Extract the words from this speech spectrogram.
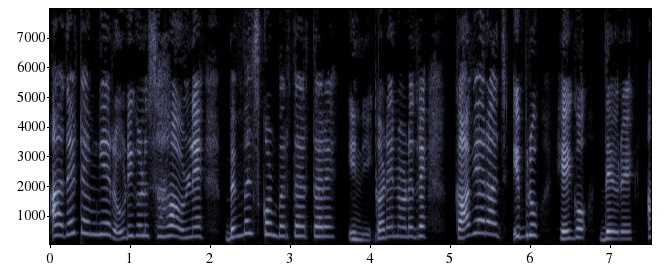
ಅದೇ ಟೈಮ್ಗೆ ರೌಡಿಗಳು ಸಹ ಅವಳನ್ನೇ ಬೆಂಬಲಿಸ್ಕೊಂಡು ಬರ್ತಾ ಇರ್ತಾರೆ. ಇನ್ನು ಈ ಕಡೆ ನೋಡಿದ್ರೆ ಕಾವ್ಯರಾಜ್ ಇಬ್ರು ಹೇಗೋ, ದೇವ್ರೆ, ಆ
